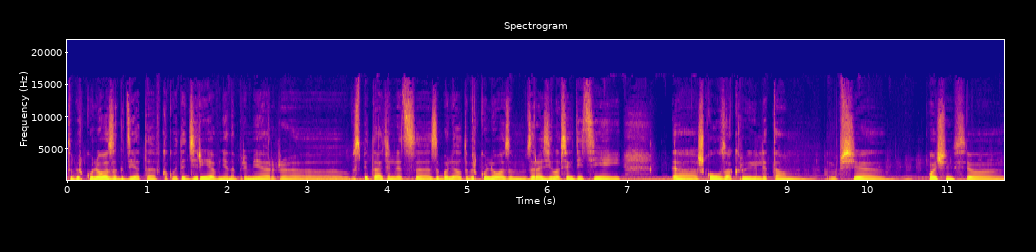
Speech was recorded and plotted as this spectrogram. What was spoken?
туберкулеза где-то в какой-то деревне, например, воспитательница заболела туберкулезом, заразила всех детей, школу закрыли, там вообще очень все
